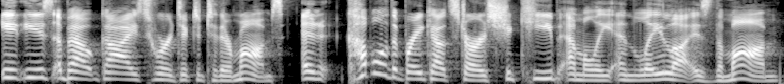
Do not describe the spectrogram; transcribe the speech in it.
It is about guys who are addicted to their moms. And a couple of the breakout stars, Shekeb, Emily, and Layla is the mom.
